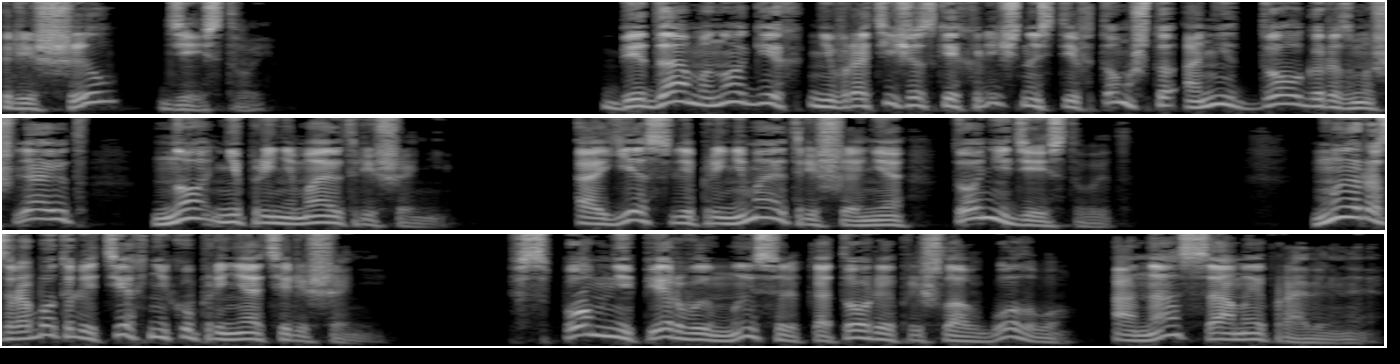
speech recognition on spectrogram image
решил — действуй. Беда многих невротических личностей в том, что они долго размышляют, но не принимают решений. А если принимают решения, то не действуют. Мы разработали технику принятия решений. Вспомни первую мысль, которая пришла в голову, она самая правильная.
